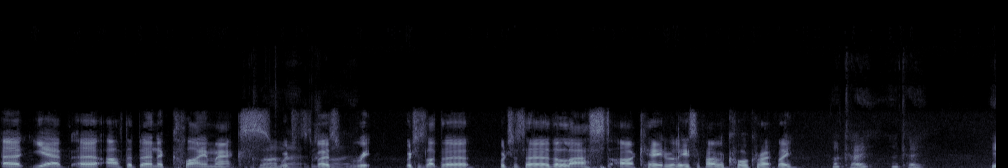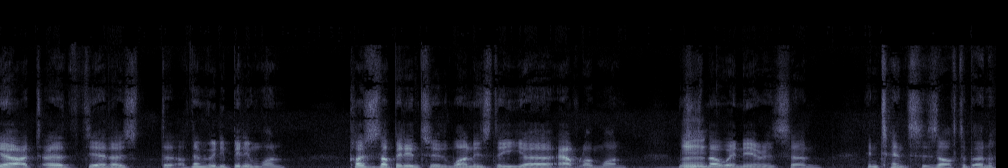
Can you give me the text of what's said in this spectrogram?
Uh, yeah, uh, Afterburner Climax, which is the most right. re- which is like the which is uh, the last arcade release if I recall correctly. Okay, okay. Yeah, uh, yeah. Those the, I've never really been in one. Closest I've been into one is the uh, Outrun one, which is Mm. nowhere near as um, intense as Afterburner.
